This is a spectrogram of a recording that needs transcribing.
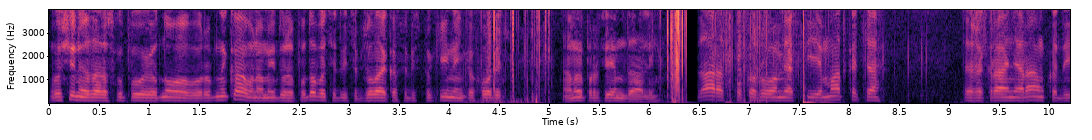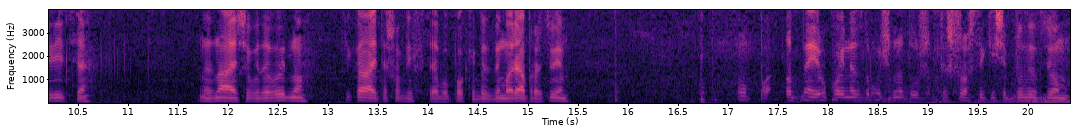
Лощину я зараз купую одного виробника, вона мені дуже подобається. Дивіться, бджола, яка собі спокійненько ходить, а ми працюємо далі. Зараз покажу вам, як сіє матка ця. Це ж крайня рамка, дивіться. Не знаю, чи буде видно. Тікайте, щоб їх це, бо поки без димаря працюємо. Опа, однією рукою незручно дуже. Ти що ж таки ще бджоли в цьому.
